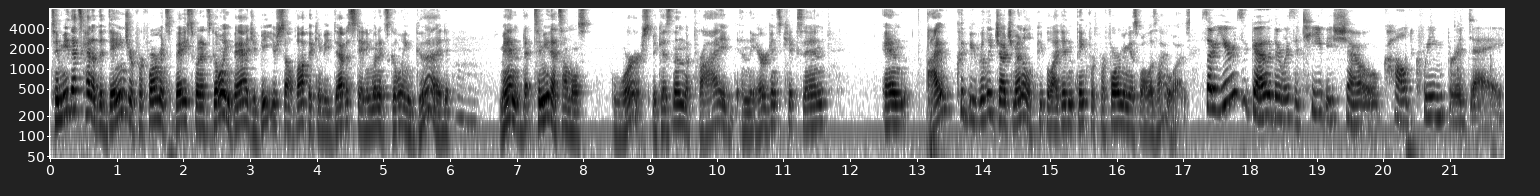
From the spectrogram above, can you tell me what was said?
to me, that's kind of the danger performance based. When it's going bad, you beat yourself up. It can be devastating. When it's going good, mm-hmm. man, that, to me, that's almost worse because then the pride and the arrogance kicks in. And I could be really judgmental of people I didn't think were performing as well as I was. So years ago, there was a TV show called Queen for a Day,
